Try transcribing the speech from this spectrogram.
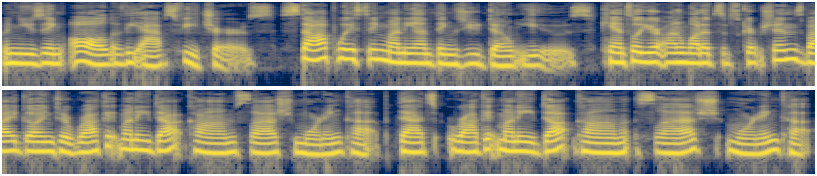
when using all of the app's features. Stop wasting money on things you don't use. Cancel your unwanted subscriptions by going to rocketmoney.com slash morningcup. That's rocketmoney.com slash morningcup.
